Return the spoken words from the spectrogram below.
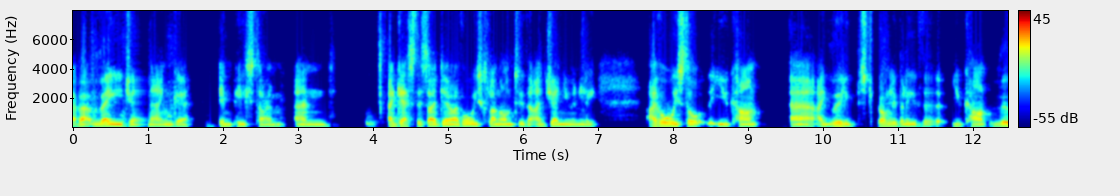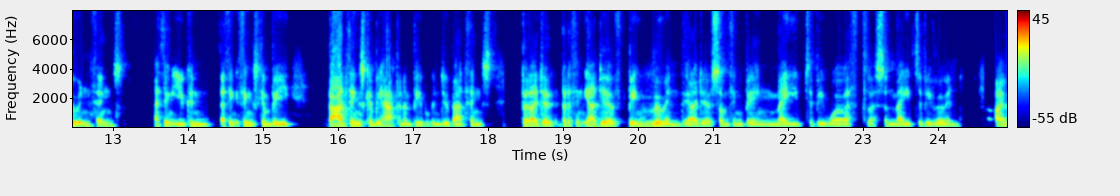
about rage and anger in peacetime. And I guess this idea I've always clung on to that I genuinely, I've always thought that you can't. Uh, I really strongly believe that you can't ruin things. I think you can. I think things can be bad things can be happen and people can do bad things but i don't but i think the idea of being ruined the idea of something being made to be worthless and made to be ruined i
